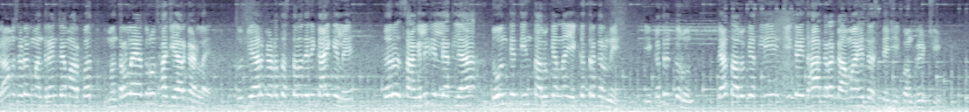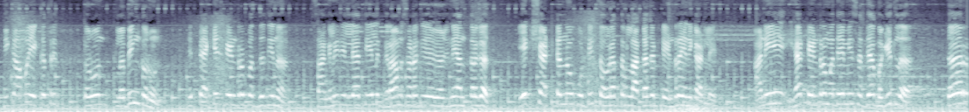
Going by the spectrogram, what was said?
ग्रामसडक मंत्र्यांच्या मार्फत मंत्रालयातूनच हा जी आर काढला आहे तो जी आर काढत असताना त्यांनी काय केलंय? तर सांगली जिल्ह्यातल्या दोन ते तीन तालुक्यांना एकत्र करणे एकत्रित करून त्या तालुक्यातली जी काही दहा अकरा कामं आहेत रस्त्याची कॉन्क्रीटची ती कामं एकत्रित करून क्लबिंग करून हे पॅकेज टेंडर पद्धतीनं सांगली जिल्ह्यातील ग्राम सडक योजनेअंतर्गत एकशे अठ्ठ्याण्णव कोटी चौऱ्याहत्तर लाखाचं टेंडर यांनी काढलंय. आणि ह्या टेंडरमध्ये मी सध्या बघितलं तर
